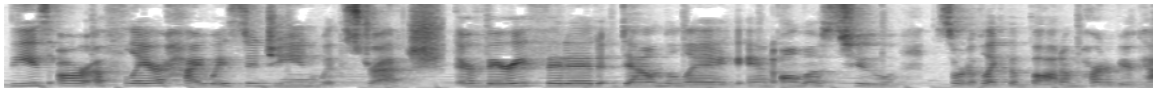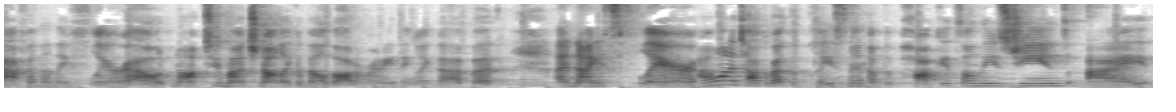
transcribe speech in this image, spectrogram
These are a flare high-waisted jean with stretch. They're very fitted down the leg and almost to sort of like the bottom part of your calf and then they flare out. Not too much, not like a bell bottom or anything like that, but a nice flare. I wanna talk about the placement of the pockets on these jeans. I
